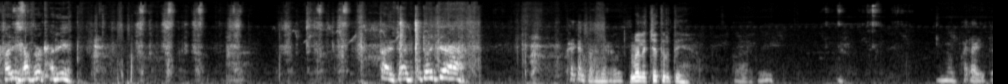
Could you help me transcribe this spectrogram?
खारी खातोय खारी. काय साहेब कुठे त्या? काय करता जरा? मला चतुर्थी. मग फराळीचं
